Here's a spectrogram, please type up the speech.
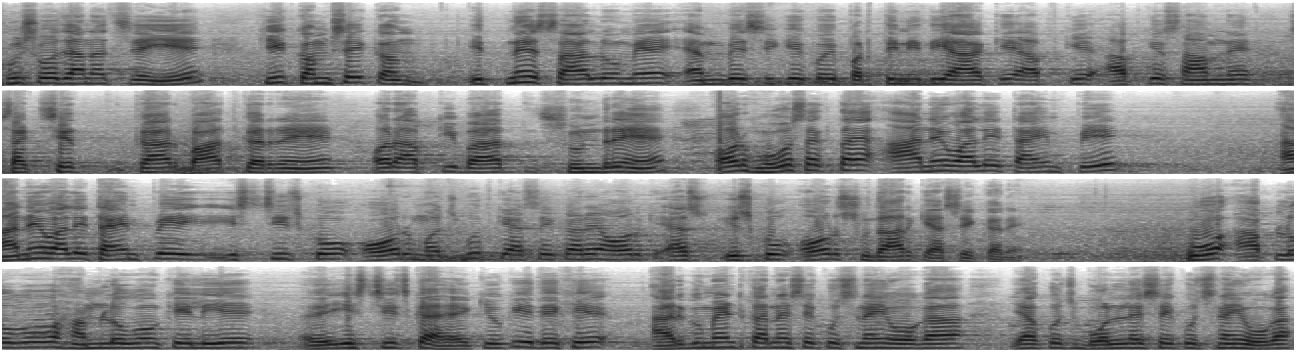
खुश हो जाना चाहिए कि कम से कम इतने सालों में एम्बेसी के कोई प्रतिनिधि आके आपके आपके सामने साक्षात्कार बात कर रहे हैं और आपकी बात सुन रहे हैं। और हो सकता है आने वाले टाइम पे आने वाले टाइम पे इस चीज़ को और मज़बूत कैसे करें और इसको और सुधार कैसे करें। वो आप लोगों, हम लोगों के लिए इस चीज़ का है। क्योंकि देखिए आर्गुमेंट करने से कुछ नहीं होगा, या कुछ बोलने से कुछ नहीं होगा।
